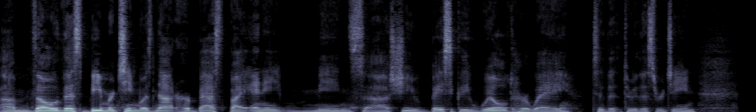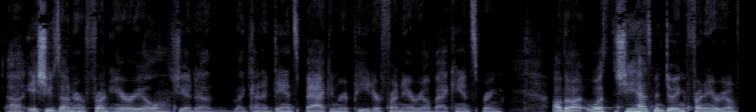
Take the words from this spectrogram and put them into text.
Um, though this beam routine was not her best by any means, uh, she basically willed her way to the through this routine. Uh, issues on her front aerial, she had to like kind of dance back and repeat her front aerial back handspring. Although it was, she has been doing front aerial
